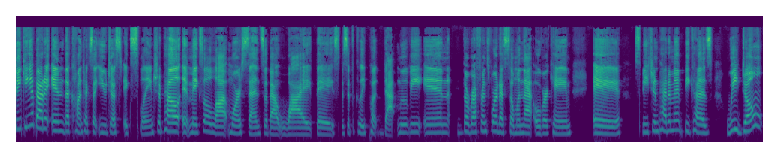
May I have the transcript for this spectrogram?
thinking about it in the context that you just explained, Chappell, it makes a lot more sense about why they specifically put that movie in the reference for it as someone that overcame a speech impediment because we don't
